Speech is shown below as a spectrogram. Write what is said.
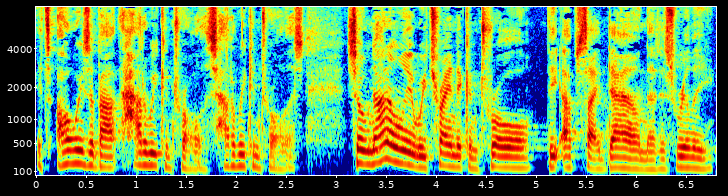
it's always about how do we control this? How do we control this? So not only are we trying to control the upside down that is really,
